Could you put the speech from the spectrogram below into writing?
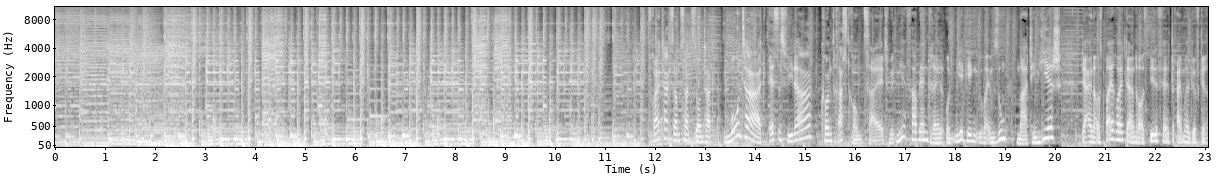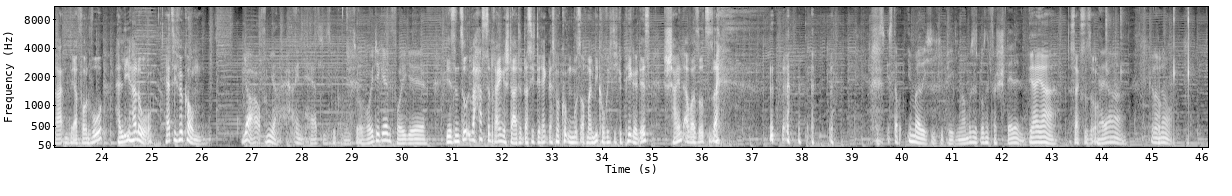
Freitag, Samstag, Sonntag, Montag. Es ist wieder Kontrastraumzeit. Mit mir Fabian Grell und mir gegenüber im Zoom Martin Hirsch. Der eine aus Bayreuth, der andere aus Bielefeld. Dreimal dürft ihr raten, wer von wo. Halli, hallo. Herzlich willkommen. Ja, auch von mir ein herzliches Willkommen zur heutigen Folge. Wir sind so überhastet reingestartet, dass ich direkt erstmal gucken muss, ob mein Mikro richtig gepegelt ist. Scheint aber so zu sein. Es ist doch immer richtig gepegelt. Man muss es bloß nicht verstellen. Ja, ja, das sagst du so. Ja, ja. genau. Genau.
